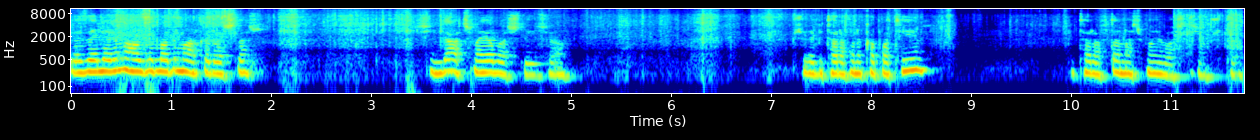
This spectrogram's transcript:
Bezelerimi hazırladım arkadaşlar. Şimdi açmaya başlayacağım. Şöyle bir tarafını kapatayım. Bir taraftan açmaya başlayacağım şu taraftan.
